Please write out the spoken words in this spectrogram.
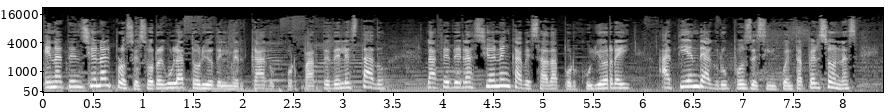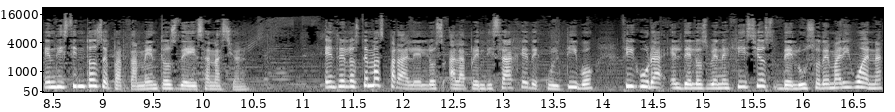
En atención al proceso regulatorio del mercado por parte del Estado, la federación encabezada por Julio Rey atiende a grupos de 50 personas en distintos departamentos de esa nación. Entre los temas paralelos al aprendizaje de cultivo figura el de los beneficios del uso de marihuana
